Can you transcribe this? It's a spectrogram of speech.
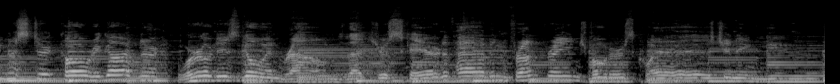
Mr. Cory Gardner, world is going round that you're scared of having front range voters questioning you.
